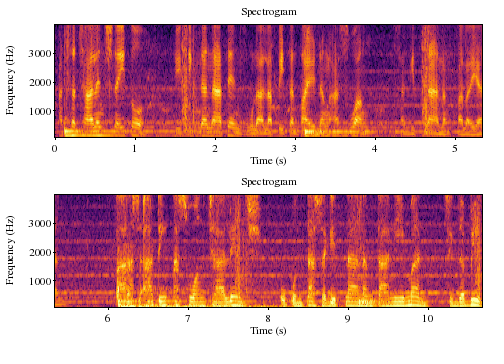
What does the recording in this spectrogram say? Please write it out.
At sa challenge na ito, titignan natin kung lalapitan tayo ng aswang sa gitna ng palayan. Para sa ating aswang challenge, pupunta sa gitna ng taniman si David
